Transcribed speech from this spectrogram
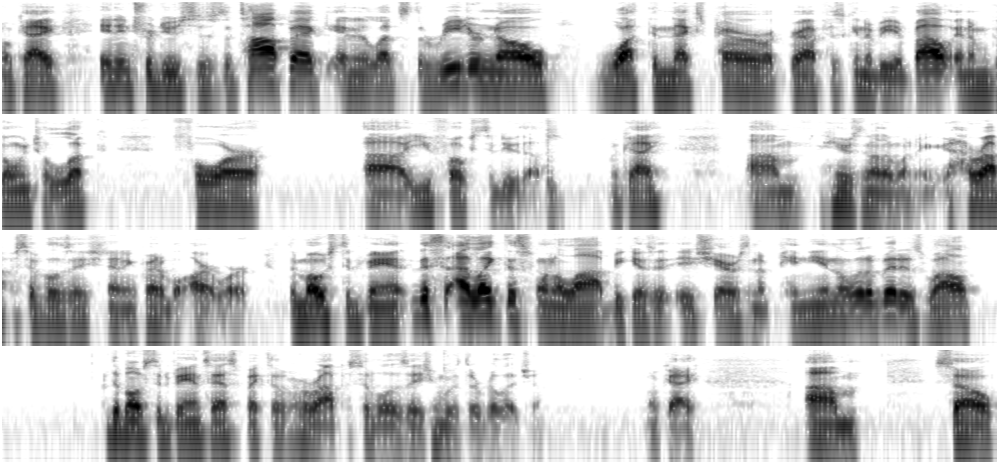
Okay. It introduces the topic and it lets the reader know what the next paragraph is going to be about. And I'm going to look for uh, you folks to do those. Okay. Um, here's another one. Harappa civilization and incredible artwork. The most advanced. This I like this one a lot because it, it shares an opinion a little bit as well. The most advanced aspect of Harappa civilization was their religion. Okay, um, so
